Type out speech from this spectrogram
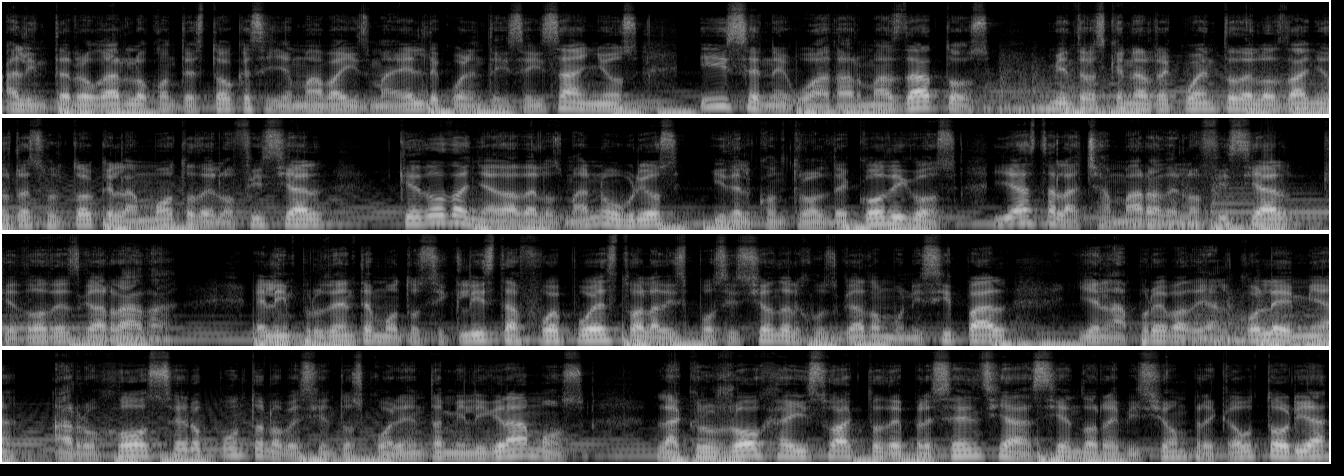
Al interrogarlo contestó que se llamaba Ismael de 46 años y se negó a dar más datos, mientras que en el recuento de los daños resultó que la moto del oficial quedó dañada de los manubrios y del control de códigos, y hasta la chamarra del oficial quedó desgarrada. El imprudente motociclista fue puesto a la disposición del juzgado municipal y en la prueba de alcoholemia arrojó 0.940 miligramos. La Cruz Roja hizo acto de presencia haciendo revisión precautoria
